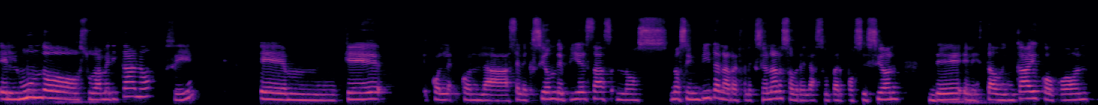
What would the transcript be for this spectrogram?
el mundo sudamericano, ¿sí? Em, que con la, selección de piezas nos, invitan a reflexionar sobre la superposición del Estado incaico con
